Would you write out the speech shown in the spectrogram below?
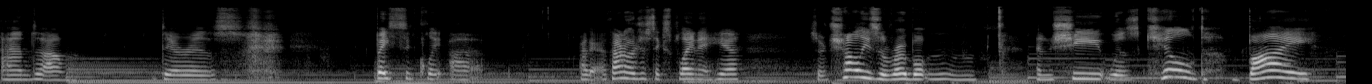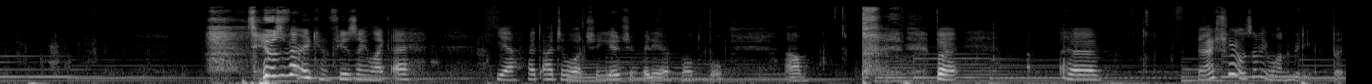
and um, there is basically, uh, okay, I kind of just explain it here. So Charlie's a robot, mm, and she was killed by it was very confusing. Like, I, yeah, I, I had to watch a YouTube video, multiple. Um, but, uh, actually, it was only one video, but,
